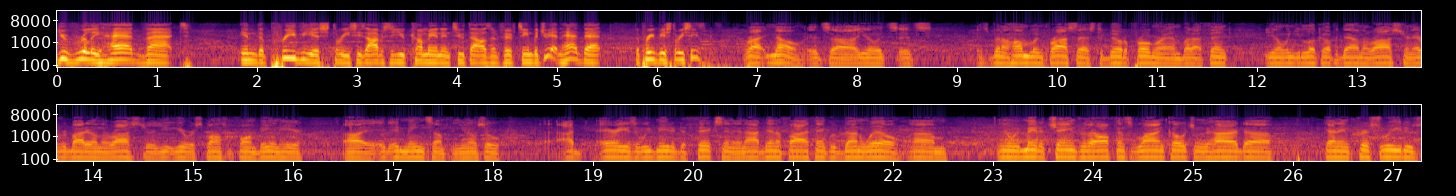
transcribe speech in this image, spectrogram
you've really had that in the previous three seasons. Obviously, you come in in 2015, but you hadn't had that the previous three seasons. Right. No, it's uh, you know it's it's it's been a humbling process to build a program, but I think you know when you look up and down the roster and everybody on the roster, you, are responsible for them being here. Uh, it, it means something, you know. So areas that we've needed to fix and, and identify, I think we've done well. Um, you know, we made a change with our offensive line coach, and we hired uh, a guy named Chris Reed, who's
